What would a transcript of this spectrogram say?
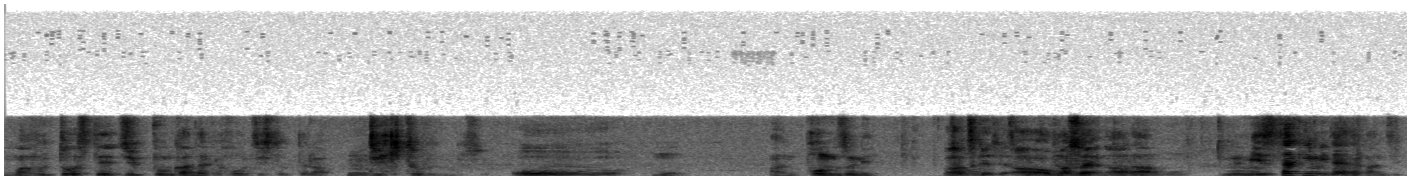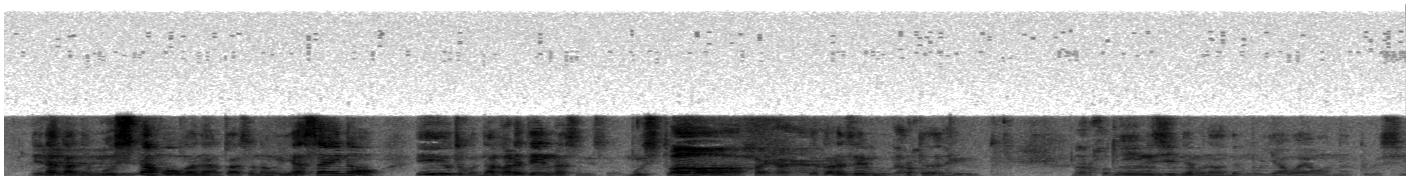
うん。まあ、沸騰して10分間だけ放置しとったらうん。できとるんですよ、おおもうあのポン酢にあつけて。あうまそうやな。食べたらもう水炊きみたいな感じ。でなんかね蒸した方がなんかそのうん。野菜の栄養とか流れ出んらしいんですよ蒸しと。ああはいはいはい。だから全部いただけるなるほど人参でも何でもやわやわになってるし、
